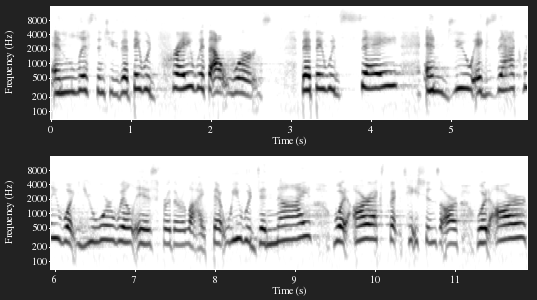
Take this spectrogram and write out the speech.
and listen to you, that they would pray without words, that they would say and do exactly what your will is for their life, that we would deny what our expectations are, what our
